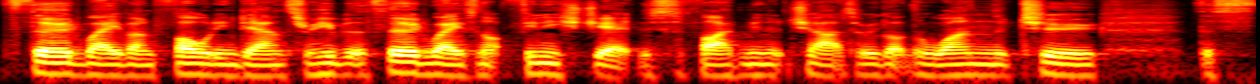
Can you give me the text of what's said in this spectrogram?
third wave unfolding down through here, but the third wave's not finished yet. This is a five minute chart, so we've got the one, the two, the, th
